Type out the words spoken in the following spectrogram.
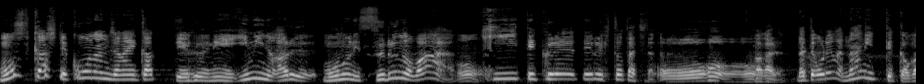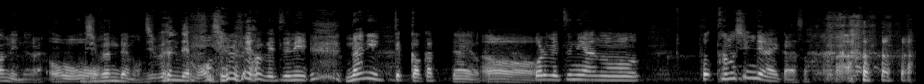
もしかしてこうなんじゃないかっていう風に意味のあるものにするのはうん。聞いてくれてる人たちだから。おー。分かる。だって俺は何言ってるか分かんないんだから。自分でも。自分でも。自分でも別に何言ってるか分かってないよ。俺別にあのぽ楽しんでないからさ。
